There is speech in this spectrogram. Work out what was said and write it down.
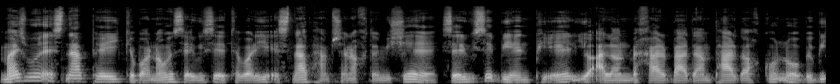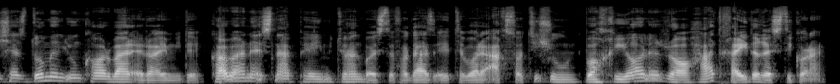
مجموعه اسنپ پی که با نام سرویس اعتباری اسنپ هم شناخته میشه سرویس BNPL یا الان بخر بعدا پرداخت کن رو به بیش از دو میلیون کاربر ارائه میده. کاربران اسنپ پی می‌تونن با استفاده از اعتبار اقساطیشون با خیال راحت خرید قسطی کنن.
